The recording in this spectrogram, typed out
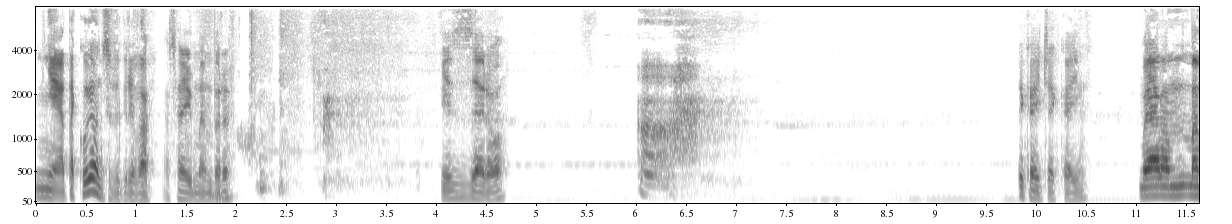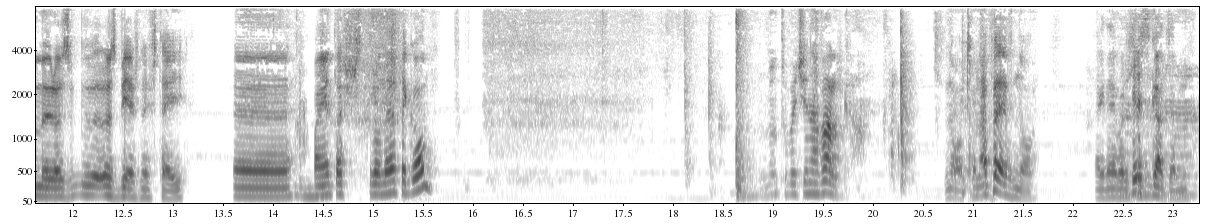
Nie, atakujący wygrywa, as I remember. Jest zero. Ach, Czekaj, czekaj. Bo ja mam, mamy roz, rozbieżność w tej. Eee, pamiętasz stronę tego? No to będzie na walka. No to na pewno. Jak najbardziej się zgadzam.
